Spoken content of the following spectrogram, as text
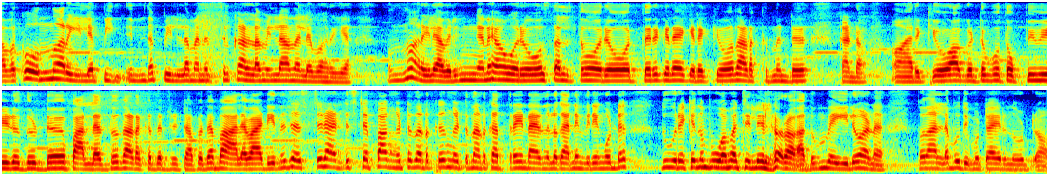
അവർക്ക് ഒന്നും അറിയില്ല. പി എന്താ പിള്ള മനസ്സിൽ കള്ളമില്ല എന്നല്ലേ പറയുക ഒന്നും അറിയില്ല. അവരിങ്ങനെ ഓരോ സ്ഥലത്തും ഓരോരുത്തർ ഇങ്ങനെ എങ്ങനെയൊക്കെയോ നടക്കുന്നുണ്ട്. കണ്ടോ? ആരൊക്കെയോ അങ്ങോട്ട് പോ തൊപ്പി വീഴുന്നുണ്ട്. പലതും നടക്കുന്നുണ്ട്. കേട്ടോ അപ്പോൾ ബാലവാടിയിൽ നിന്ന് ജസ്റ്റ് രണ്ട് സ്റ്റെപ്പ് അങ്ങോട്ട് നടക്കും ഇങ്ങോട്ട് നടക്കുക അത്രേ ഉണ്ടായിരുന്നുള്ളൂ. കാരണം ഇവരെയും കൊണ്ട് ദൂരേക്കൊന്നും പോകാൻ പറ്റില്ലല്ലോ. അതും വെയിലുമാണ് അപ്പോൾ നല്ല ബുദ്ധിമുട്ടായിരുന്നു കേട്ടോ.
